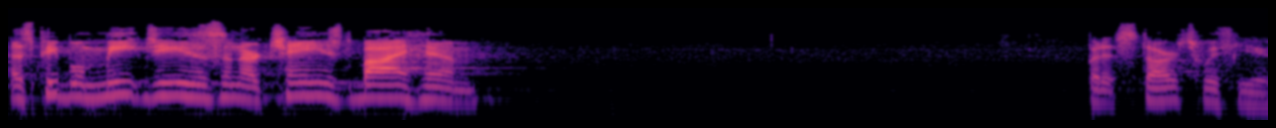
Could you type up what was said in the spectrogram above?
as people meet Jesus and are changed by him but it starts with you.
